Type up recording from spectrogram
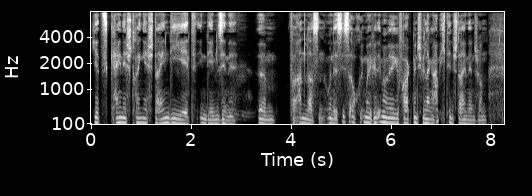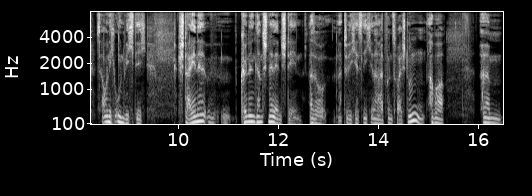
jetzt keine strenge Steindiät in dem Sinne ähm, veranlassen. Und es ist auch immer, ich werde immer wieder gefragt, Mensch, wie lange habe ich den Stein denn schon? Ist auch nicht unwichtig. Steine äh, können ganz schnell entstehen. Also natürlich jetzt nicht innerhalb von zwei Stunden, aber ähm,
